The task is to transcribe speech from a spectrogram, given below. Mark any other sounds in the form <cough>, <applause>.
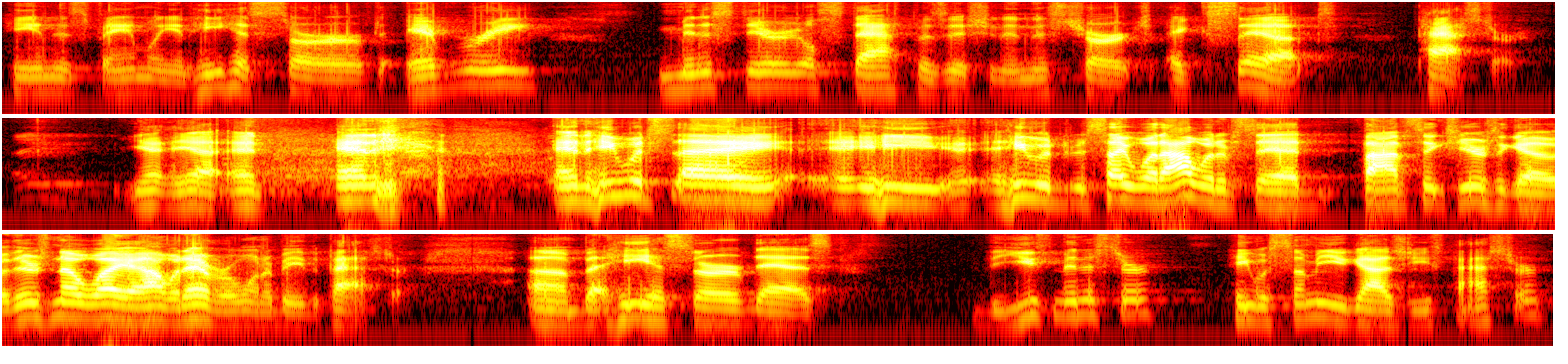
He and his family, and he has served every ministerial staff position in this church except pastor. Yeah, yeah, and and <laughs> and he would say he he would say what I would have said five six years ago. There's no way I would ever want to be the pastor, um, but he has served as the youth minister. He was some of you guys' youth pastor.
